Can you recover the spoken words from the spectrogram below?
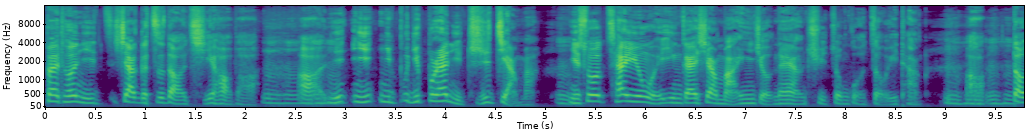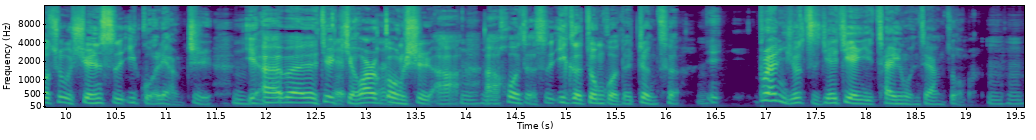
拜托你下个指导棋好不好？啊，你你你不你不然你只讲嘛？你说蔡英文应该像马英九那样去中国走一趟啊，到处宣示一国两制，也呃不就九二共识啊啊，或者是一个中国的政策，你。不然你就直接建议蔡英文这样做嘛？嗯哼，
